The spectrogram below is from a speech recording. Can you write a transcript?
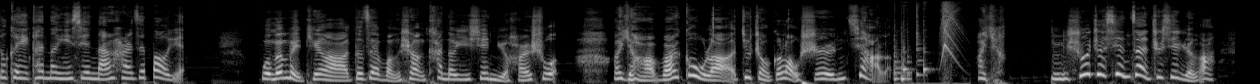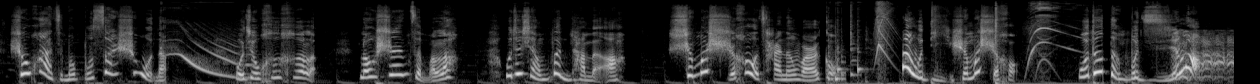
都可以看到一些男孩在抱怨。我们每天啊，都在网上看到一些女孩说：“哎呀，玩够了，就找个老实人嫁了。”哎呀，你说这现在这些人啊，说话怎么不算数呢？我就呵呵了。老实人怎么了？我就想问他们啊，什么时候才能玩够？到底什么时候？我都等不及了。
